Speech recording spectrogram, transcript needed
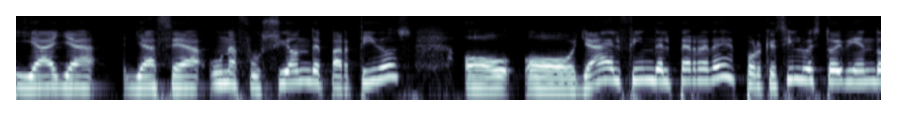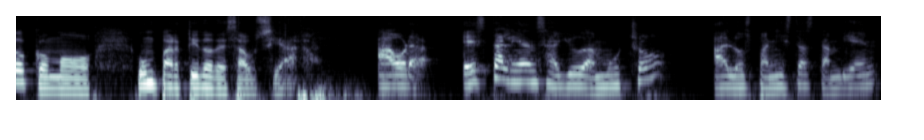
y haya ya sea una fusión de partidos o, o, ya el fin del PRD, porque sí lo estoy viendo como un partido desahuciado. Ahora, esta alianza ayuda mucho a los panistas también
